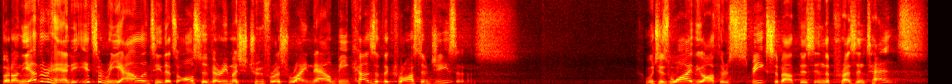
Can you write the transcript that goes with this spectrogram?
But on the other hand, it's a reality that's also very much true for us right now because of the cross of Jesus, which is why the author speaks about this in the present tense.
